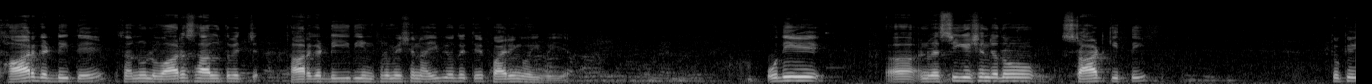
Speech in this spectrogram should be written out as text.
ਥਾਰ ਗੱਡੀ ਤੇ ਸਾਨੂੰ ਲਵਾਰਸ ਹਾਲਤ ਵਿੱਚ ਥਾਰ ਗੱਡੀ ਦੀ ਇਨਫੋਰਮੇਸ਼ਨ ਆਈ ਵੀ ਉਹਦੇ ਤੇ ਫਾਇਰਿੰਗ ਹੋਈ ਹੋਈ ਹੈ ਉਹਦੀ ਇਨਵੈਸਟੀਗੇਸ਼ਨ ਜਦੋਂ ਸਟਾਰਟ ਕੀਤੀ ਕਿਉਂਕਿ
